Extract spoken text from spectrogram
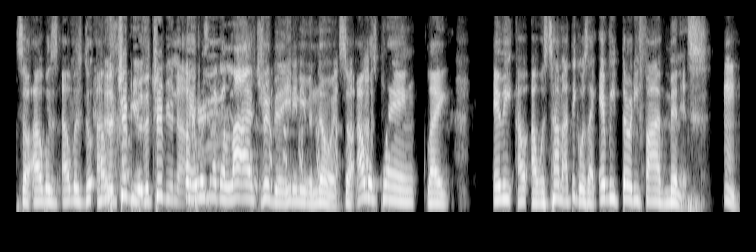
So I was I was doing The was tribute, the tribute now. it was like a live tribute. He didn't even know it. So I was playing like every I, I was time. I think it was like every 35 minutes. Mm.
